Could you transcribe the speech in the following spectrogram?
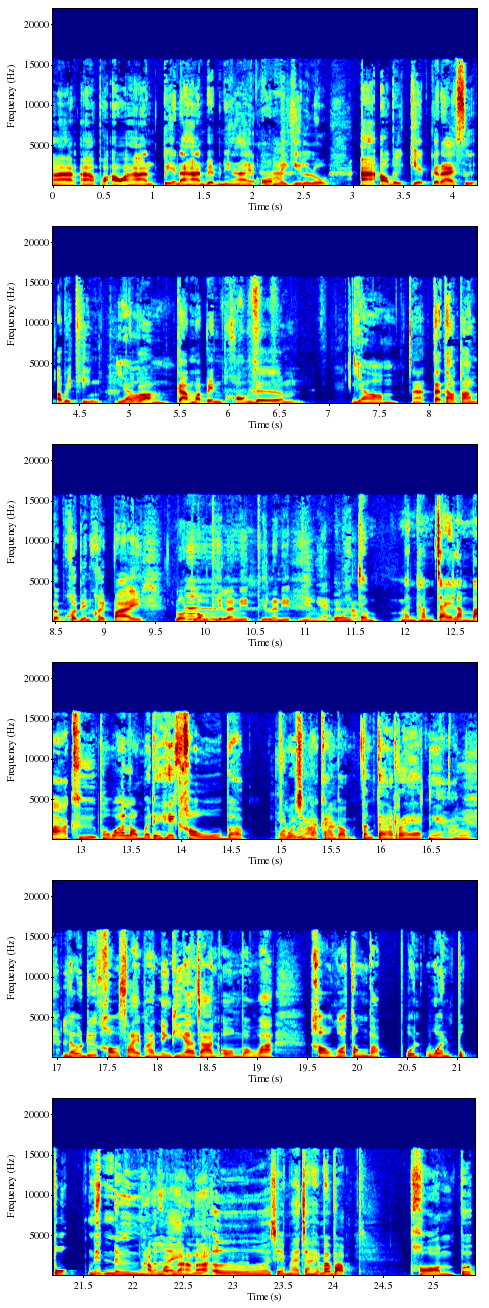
มากๆอ้าวพอเอาอาหารเปลี่ยนอาหารแบบนี้ให้โอ้ค่ะไม่กินแล้วลูกอะเอาไปเก็บก็ได้ซื้อเอาไปทิ้งยอมแล้วก็กลับมาเป็นของเดิมยอมนะแต่ถ้าตอนแบบค่อยเป็นค่อยไป ลดลงทีละนิดทีละนิดอย่างเงี้ยนะอุ้ยครับแต่มันทำใจลำบากคือ เพราะว่าเราไม่ได้ให้เขาแบบ เพราะโภเราชรันากการแหละแบบตั้งแต่แรกไงคะเนอะแล้วด้วยเขาสายพันธุ์อย่างที่อาจารย์โอมบอกว่าเขาก็ต้องแบบอ้วนๆปุ๊กๆนิดนึงทำอะควาไรมอย่างน่ารัเงี้กยเออใช่ไหมจะให้มาแบบผอมปุ๊บ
